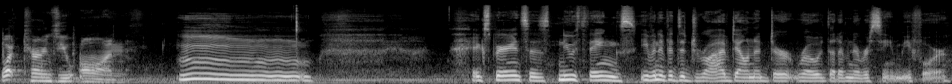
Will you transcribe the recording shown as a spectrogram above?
what turns you on? Mm. Experiences, new things, even if it's a drive down a dirt road that I've never seen before.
